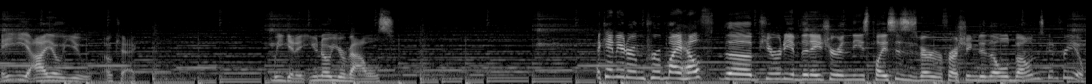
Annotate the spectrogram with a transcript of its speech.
A-E-I-O-U. Okay. We get it. You know your vowels. I came here to improve my health. The purity of the nature in these places is very refreshing to the old bones. Good for you.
